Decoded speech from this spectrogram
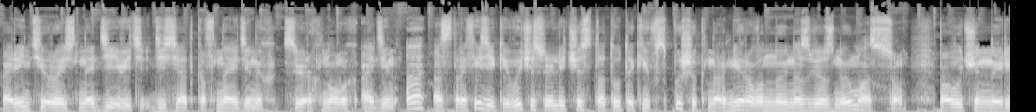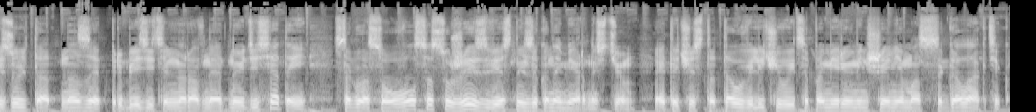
Ориентируясь на 9 десятков найденных сверхновых 1А, астрофизики вычислили частоту таких вспышек, нормированную на звездную массу. Полученный результат на Z приблизительно равный 1 десятой согласовывался с уже известной закономерностью. Эта частота увеличивается по мере уменьшения массы галактик.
